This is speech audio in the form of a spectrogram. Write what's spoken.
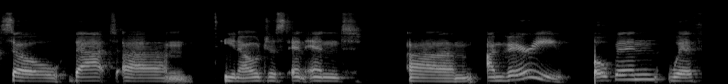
so that, um, you know, just, and, and, um, I'm very open with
